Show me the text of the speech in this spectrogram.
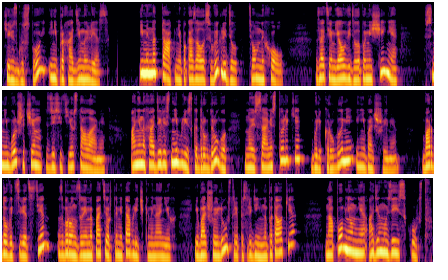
через густой и непроходимый лес. Именно так, мне показалось, выглядел темный холл. Затем я увидела помещение с не больше, чем с десятью столами — они находились не близко друг к другу, но и сами столики были круглыми и небольшими. Бордовый цвет стен с бронзовыми потертыми табличками на них и большой люстрой посредине на потолке напомнил мне один музей искусств,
